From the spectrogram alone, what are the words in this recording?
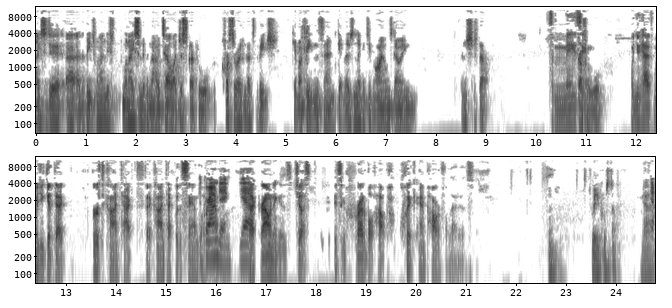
I used to do it uh, at the beach when I lived when I used to live in the hotel. I'd just go for a walk across the road and go to the beach, get my feet in the sand, get those negative ions going, and shift out. It's amazing when you have when you get that earth contact, that contact with the sand. The like grounding. That. Yeah. That grounding is just it's incredible how p- quick and powerful that is. It's really cool stuff. Yeah. Yeah.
